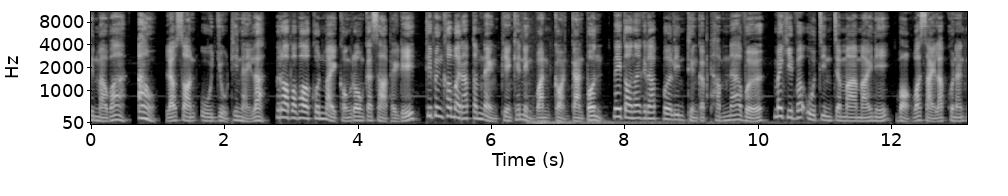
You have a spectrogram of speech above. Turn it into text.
ขึ้นมาว่า อ้าวแล้วซอนอูอยู่ที่ไหนล่ะ รอปภคนใหม่ของโรงกระสาบแห่งนี้ที่เพิ่งเข้ามารับตำแหน่งเพียงแค่หนึ่งวันก่อนการป้น ในตอนนั้นครับเบอร์ลินถึงกับทำหน้าเวอไม่คิดว่าอูจินจะมาไม้นี้ บอกว่าสายลับคนนั้น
